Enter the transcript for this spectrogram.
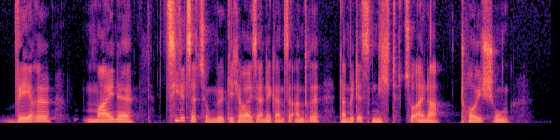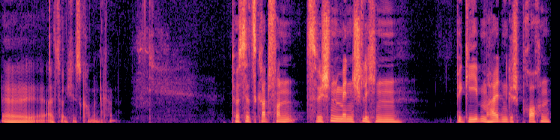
wäre meine Zielsetzung möglicherweise eine ganz andere, damit es nicht zu einer Täuschung äh, als solches kommen kann. Du hast jetzt gerade von zwischenmenschlichen Begebenheiten gesprochen.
